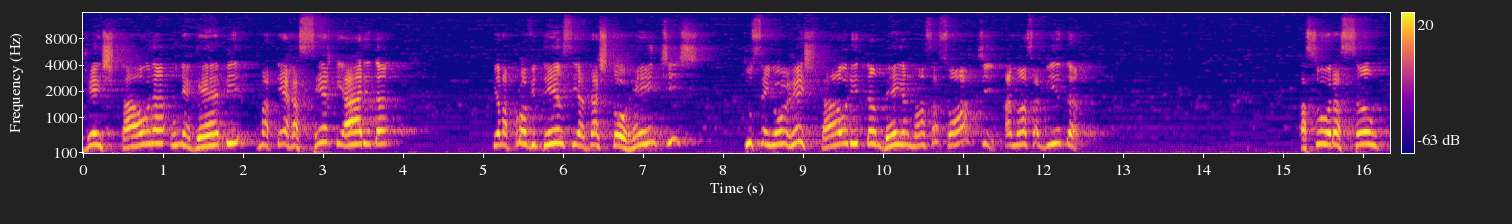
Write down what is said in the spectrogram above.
restaura o Negueb, uma terra seca e árida, pela providência das torrentes, que o Senhor restaure também a nossa sorte, a nossa vida. A sua oração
